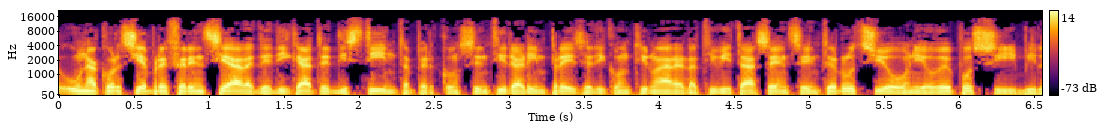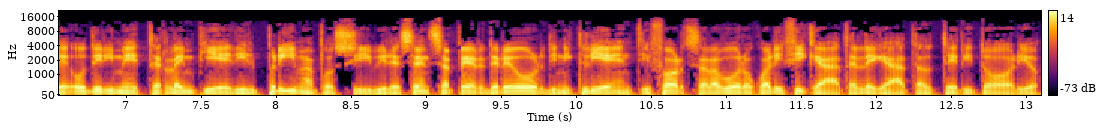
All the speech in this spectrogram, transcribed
Una corsia preferenziale dedicata e distinta per consentire alle imprese di continuare l'attività senza interruzioni, ove possibile, o di rimetterla in piedi il prima possibile, senza perdere ordini, clienti, forza lavoro qualificata e legata al territorio.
